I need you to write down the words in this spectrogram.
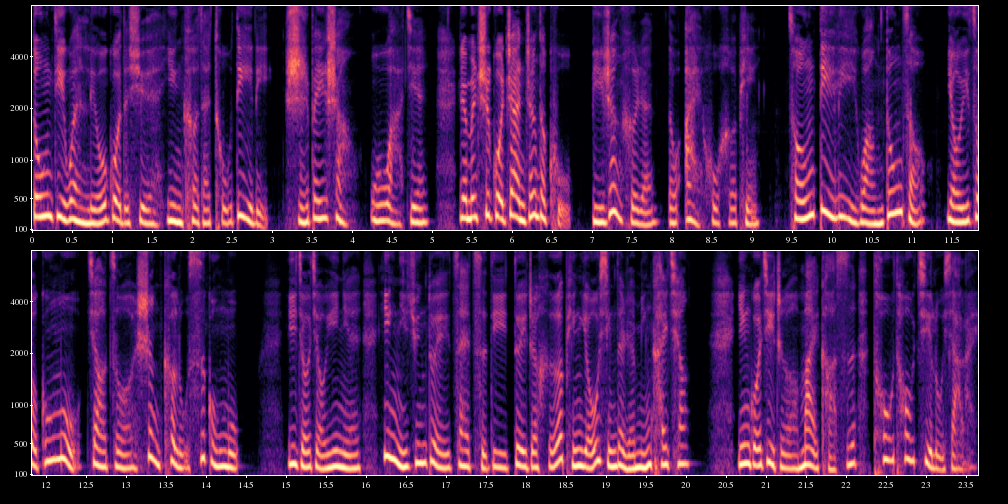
东帝汶流过的血印刻在土地里、石碑上、屋瓦间。人们吃过战争的苦，比任何人都爱护和平。从地利往东走，有一座公墓，叫做圣克鲁斯公墓。一九九一年，印尼军队在此地对着和平游行的人民开枪。英国记者麦卡斯偷偷记录下来，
